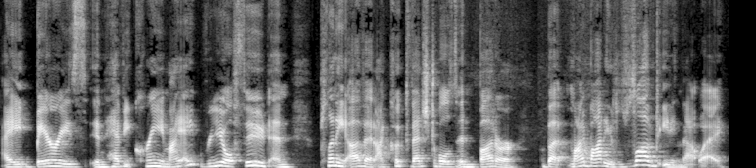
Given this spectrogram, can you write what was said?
I ate berries in heavy cream. I ate real food and plenty of it. I cooked vegetables in butter, but my body loved eating that way.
